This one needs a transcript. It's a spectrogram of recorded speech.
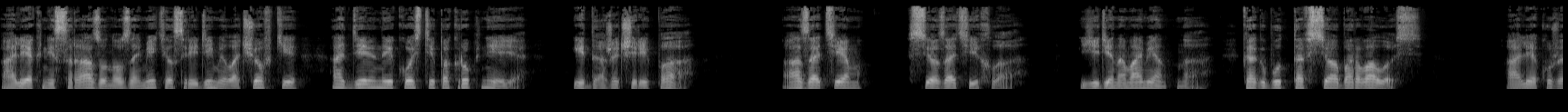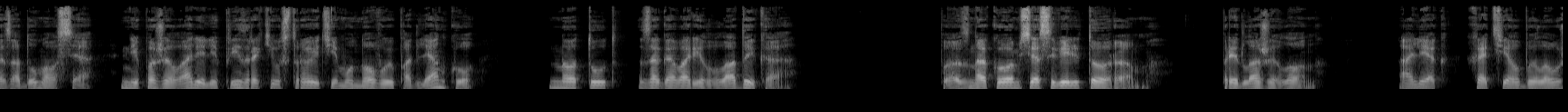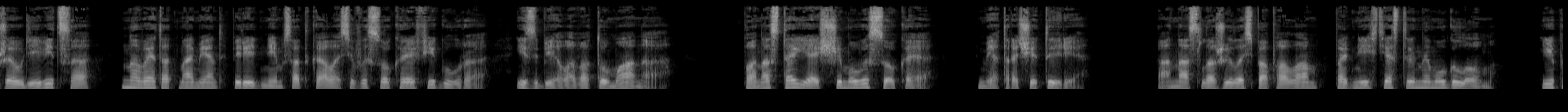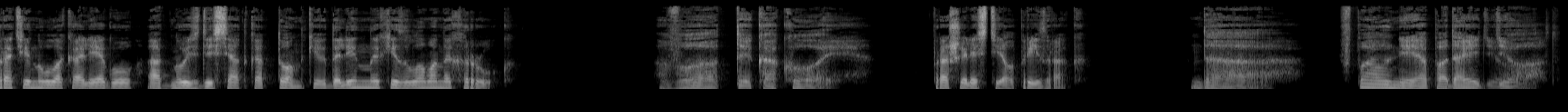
Олег не сразу, но заметил среди мелочевки отдельные кости покрупнее и даже черепа. А затем все затихло. Единомоментно как будто все оборвалось. Олег уже задумался, не пожелали ли призраки устроить ему новую подлянку, но тут заговорил владыка. «Познакомься с Вильтором», — предложил он. Олег хотел было уже удивиться, но в этот момент перед ним соткалась высокая фигура из белого тумана. По-настоящему высокая, метра четыре. Она сложилась пополам под неестественным углом и протянула коллегу одну из десятка тонких, длинных изломанных рук. «Вот ты какой!» – прошелестел призрак. Да, вполне подойдет.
